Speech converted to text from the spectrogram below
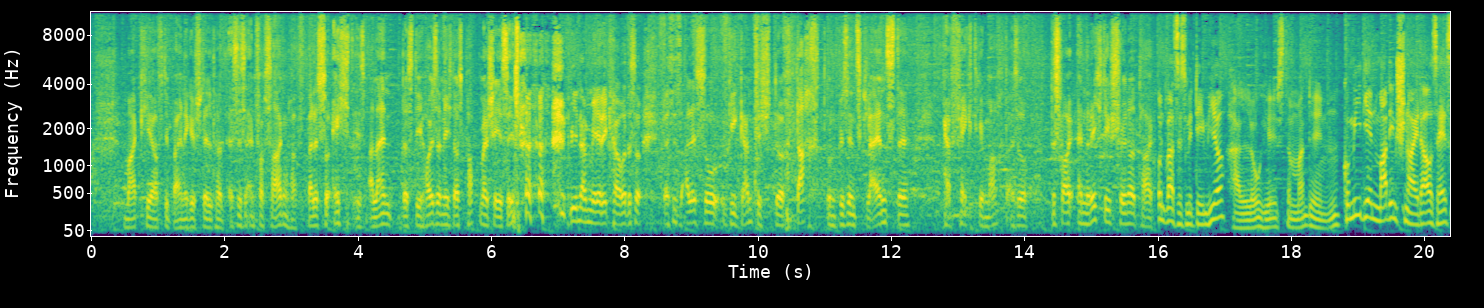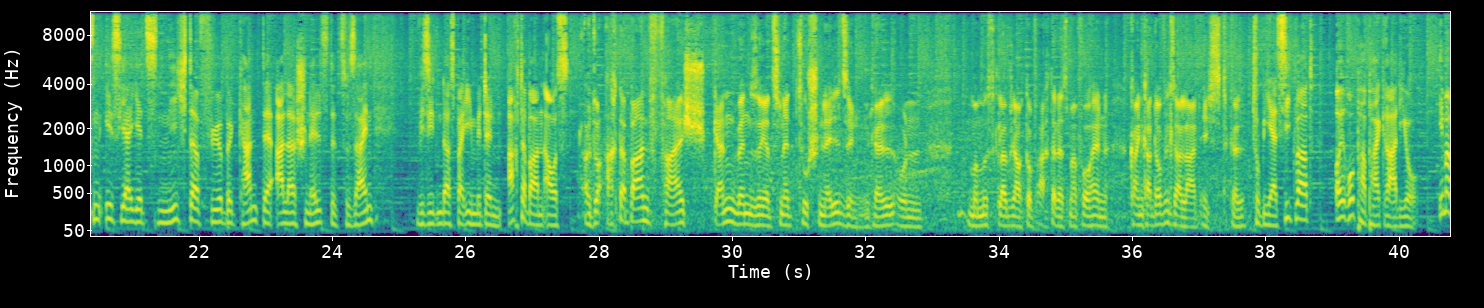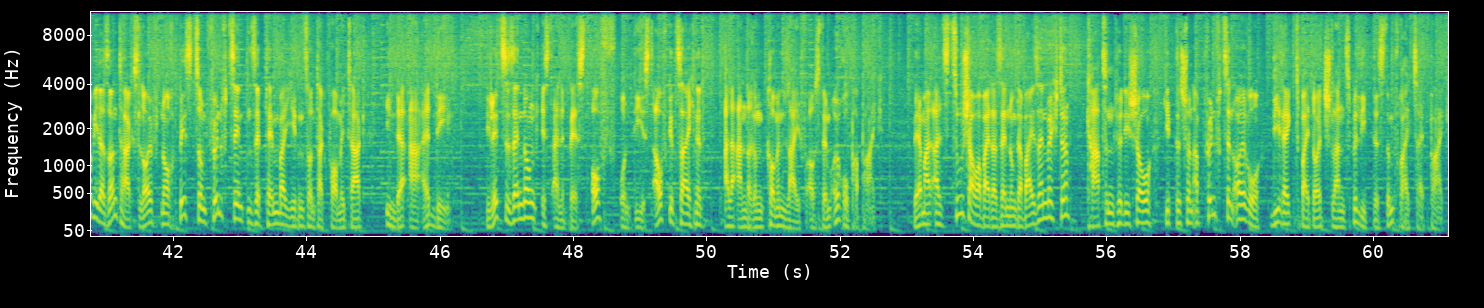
Mark hier auf die Beine gestellt hat. Es ist einfach sagenhaft, weil es so echt ist. Allein, dass die Häuser nicht aus Pappmaché sind, wie in Amerika oder so. Das ist alles so gigantisch durchdacht und bis ins Kleinste perfekt gemacht. Also das war ein richtig schöner Tag. Und was ist mit dem hier? Hallo, hier ist der Martin. Comedian Martin Schneider aus Hessen ist ja jetzt nicht dafür bekannt, der Allerschnellste zu sein. Wie sieht denn das bei ihm mit den Achterbahnen aus? Also Achterbahn fahre ich gern, wenn sie jetzt nicht zu schnell sind, gell? Und man muss, glaube ich, auch darauf achten, dass man vorher keinen Kartoffelsalat isst, gell? Tobias Siegwart, Europapark Radio. Immer wieder sonntags läuft noch bis zum 15. September jeden Sonntagvormittag in der ARD. Die letzte Sendung ist eine Best-of und die ist aufgezeichnet. Alle anderen kommen live aus dem Europapark. Wer mal als Zuschauer bei der Sendung dabei sein möchte, Karten für die Show gibt es schon ab 15 Euro direkt bei Deutschlands beliebtestem Freizeitpark.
